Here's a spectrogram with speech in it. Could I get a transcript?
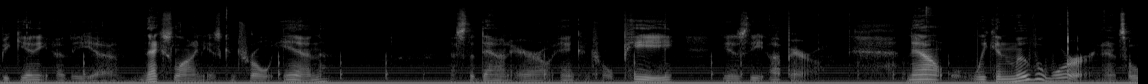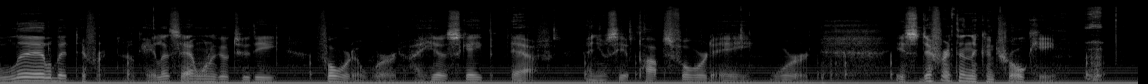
beginning of the uh, next line is control N. That's the down arrow and control P is the up arrow. Now we can move a word and it's a little bit different. Okay, let's say I want to go to the forward a word. I hit escape F and you'll see it pops forward a word. It's different than the control key,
